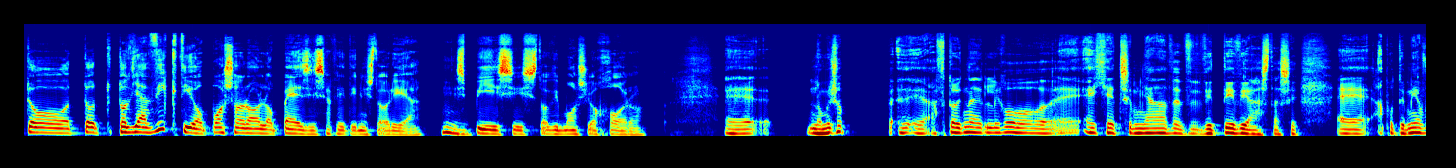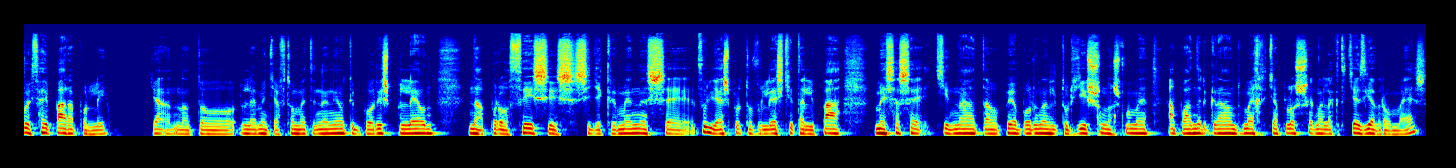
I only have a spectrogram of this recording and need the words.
το, το, το, διαδίκτυο πόσο ρόλο παίζει σε αυτή την ιστορία mm. της ποίησης στο δημόσιο χώρο; Ε, νομίζω ε, αυτό είναι λίγο, ε, έχει έτσι μια διτή διάσταση. Ε, από τη μία βοηθάει πάρα πολύ για να το λέμε και αυτό με την έννοια ότι μπορείς πλέον να προωθήσεις συγκεκριμένες δουλειές, πρωτοβουλίες και τα λοιπά μέσα σε κοινά τα οποία μπορούν να λειτουργήσουν ας πούμε από underground μέχρι και απλώς σε εναλλακτικές διαδρομές.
